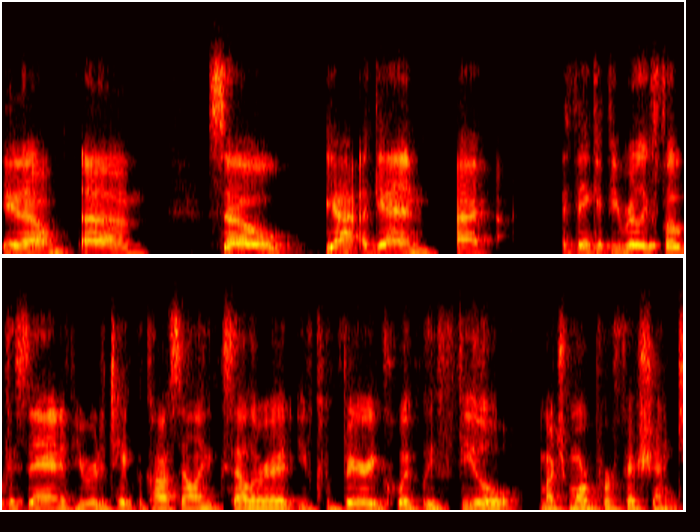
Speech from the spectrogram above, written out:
You know? Um, so yeah, again, I I think if you really focus in, if you were to take the cause selling accelerate, you could very quickly feel much more proficient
